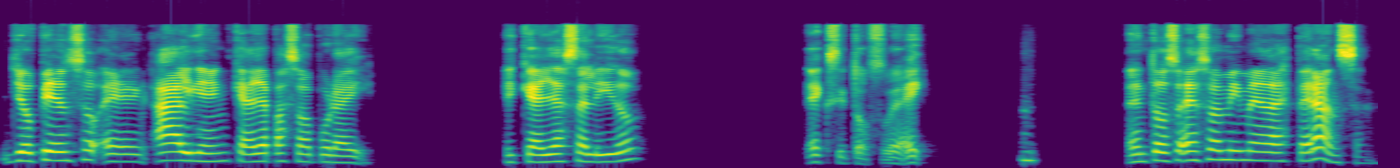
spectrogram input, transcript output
yo pienso en alguien que haya pasado por ahí y que haya salido exitoso de ahí. Entonces eso a mí me da esperanza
